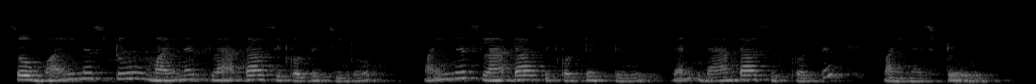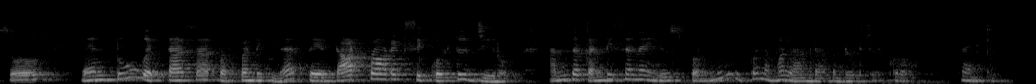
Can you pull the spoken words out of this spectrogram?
So minus 2 minus lambda is equal to 0. Minus lambda is equal to 2. Then lambda is equal to minus 2. So when two vectors are perpendicular, their dot product is equal to 0. அந்த கண்டிஷனை use பண்ணி இப்போ நம்ம lambda கண்டுபிடிச்சிருக்கிறோம் Thank you.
